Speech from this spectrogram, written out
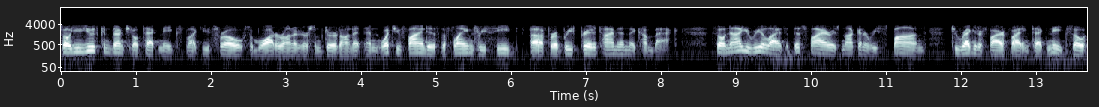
So you use conventional techniques, like you throw some water on it or some dirt on it, and what you find is the flames recede uh, for a brief period of time, and then they come back. So now you realize that this fire is not going to respond to regular firefighting techniques. So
